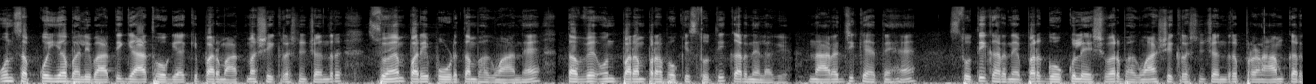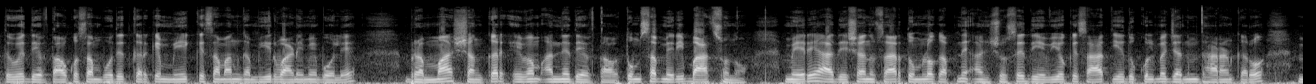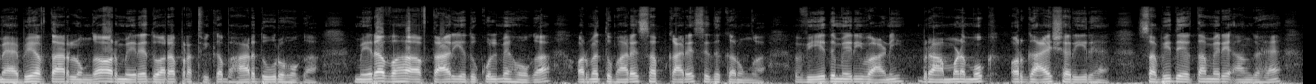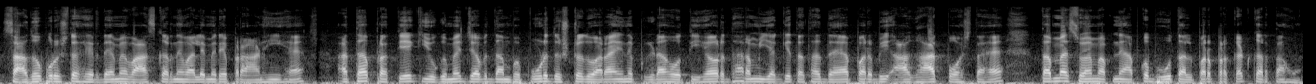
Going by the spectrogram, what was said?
उन सबको यह भलीभांति ज्ञात हो गया कि परमात्मा श्री कृष्णचंद्र स्वयं परिपूर्णतम भगवान है, तब वे उन परम प्रभु की स्तुति करने लगे। नारद जी कहते हैं, स्तुति करने पर गोकुलेश्वर भगवान श्री कृष्णचंद्र प्रणाम करते हुए देवताओं को संबोधित करके मेघ के समान गंभीर वाणी में बोले ब्रह्मा, शंकर एवं अन्य देवताओं, तुम सब मेरी बात सुनो। मेरे आदेशानुसार तुम लोग अपने अंशों से देवियों के साथ यदुकुल में जन्म धारण करो। मैं भी अवतार लूँगा और मेरे द्वारा पृथ्वी का भार दूर होगा। मेरा वह अवतार यदुकुल में होगा और मैं तुम्हारे सब कार्य सिद्ध करूँगा। वेद मेरी वाणी, ब्राह्मण मुख और गाय शरीर है। सभी देवता मेरे अंग हैं। साधु पुरुष तो हृदय में वास करने वाले मेरे प्राण ही हैं। अतः प्रत्येक युग में जब दंभपूर्ण दुष्टों द्वारा इन्हें पीड़ा होती है और धर्म, यज्ञ तथा दया पर भी आघात पहुँचता है, तब मैं स्वयं अपने आप को भूतल पर प्रकट करता हूँ।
